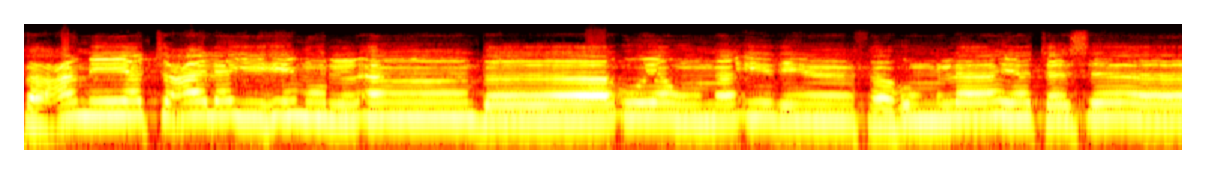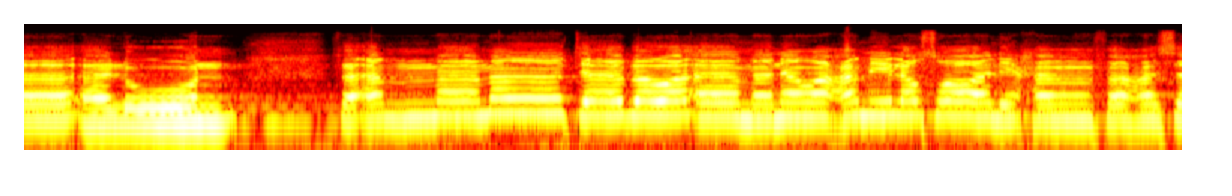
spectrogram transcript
فعميت عليهم الأنباء يومئذ فهم لا يتساءلون. فأما من تاب وآمن وعمل صالحا فعسى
